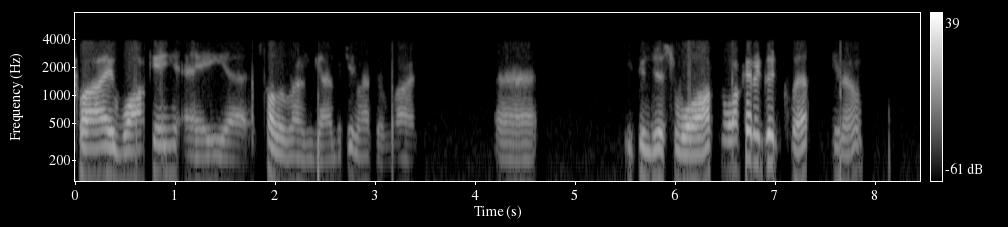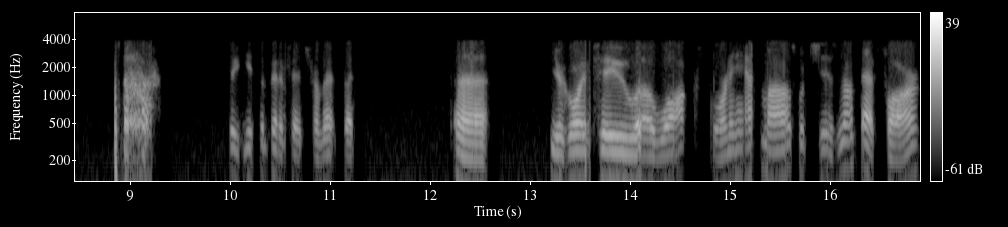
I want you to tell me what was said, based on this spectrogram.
try walking a uh, it's called a run gun, but you don't have to run. Uh, you can just walk, walk at a good clip, you know. so you get some benefits from it, but uh, you're going to uh, walk four and a half miles, which is not that far,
